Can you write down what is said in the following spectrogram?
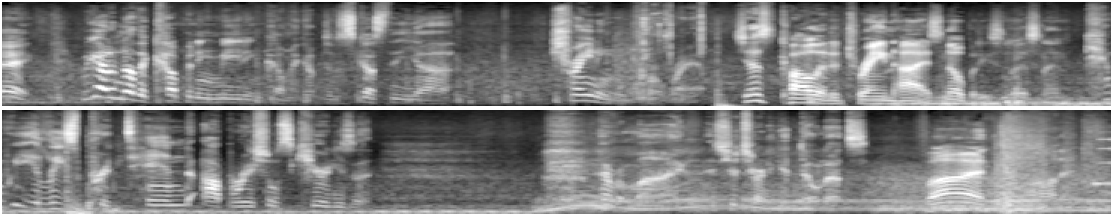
Hey, we got another company meeting coming up to discuss the, uh, training program. Just call it a train heist. Nobody's listening. Can we at least pretend operational security is a... Never mind. It's your turn to get donuts. Fine, on it.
